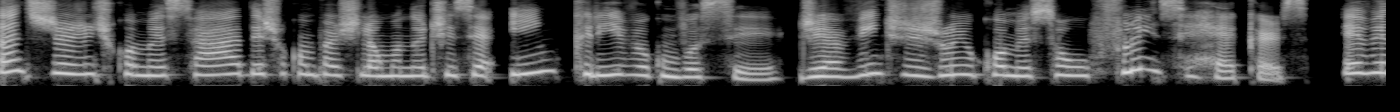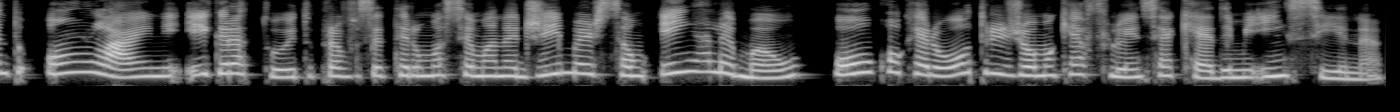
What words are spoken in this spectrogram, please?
Antes de a gente começar, deixa eu compartilhar uma notícia incrível com você. Dia 20 de junho começou o Fluency Hackers, evento online e gratuito para você ter uma semana de imersão em alemão ou qualquer outro idioma que a Fluency Academy ensina.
